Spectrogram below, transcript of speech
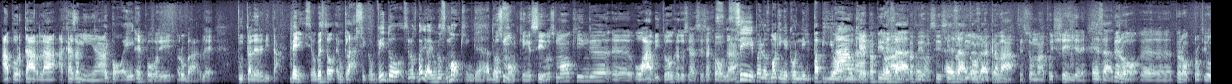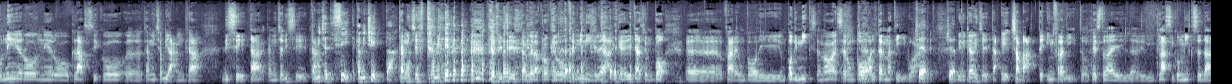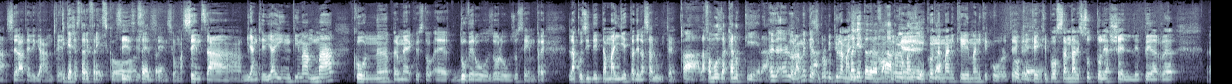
a portarla a casa mia e poi, e poi rubarle tutta l'eredità. Benissimo, questo è un classico. Vedo, se non sbaglio, hai uno smoking addosso. Lo smoking, sì, lo smoking eh, o abito, credo sia la stessa cosa. Sì, poi lo smoking è con il papillon. Ah, ok, papillon, esatto. ah, papillon sì, sì, esatto, papillon, esatto. la cravatta, insomma, puoi scegliere. Esatto. Però, eh, però proprio nero, nero classico, eh, camicia bianca di seta, camicia di seta. Camicia di seta, camicetta. Camicetta. camicetta, quella proprio femminile anche. Mi piace un po' eh, fare un po, di, un po' di mix, no? essere un po' certo. alternativo. Certo, certo. Quindi camicetta e ciabatte infradito. Questo è il, il, classico mix da serata elegante. Ti piace stare fresco sì, sì, sempre? Sì, sì, insomma, senza biancheria intima, ma con, per me questo è doveroso, lo uso sempre, la cosiddetta maglietta della salute. Ah, la famosa canottiera. Eh, allora, a me piace ah, proprio più la maglietta. maglietta della salute. No? Ah, proprio maglietta. Con maniche, maniche corte, okay. che, che, possa andare sotto le ascelle per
